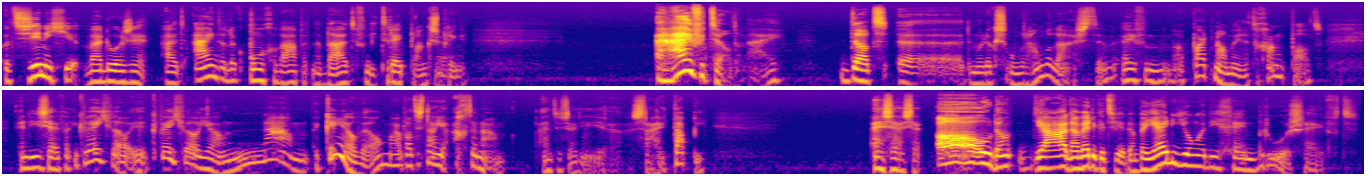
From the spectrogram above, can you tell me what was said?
het zinnetje waardoor ze uiteindelijk ongewapend naar buiten van die treeplank springen? Ja. En hij vertelde mij dat uh, de Molukse onderhandelaars even apart nam in het gangpad. En die zei van, ik weet wel, ik weet wel jouw naam. Ik ken jou wel, maar wat is nou je achternaam? En toen zei hij, uh, Sahetapi. En zij zei, oh, dan, ja, dan weet ik het weer. Dan ben jij die jongen die geen broers heeft.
